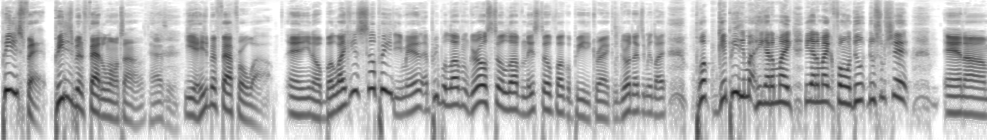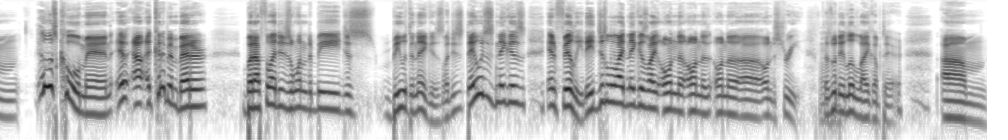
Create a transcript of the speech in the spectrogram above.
PD's fat. PD's been fat a long time. Has he? Yeah, he's been fat for a while. And you know, but like he's still PD, man. And People love him. Girls still love him. They still fuck with Peedi Crakk. The girl next to me like, put get PD. mic. He got a mic. He got a microphone. Do do some shit. And um, it was cool, man. It uh, it could have been better, but I feel like they just wanted to be just be with the niggas. Like just, they were just niggas in Philly. They did look like niggas like on the on the on the uh, on the street. That's what they look like up there. Um,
